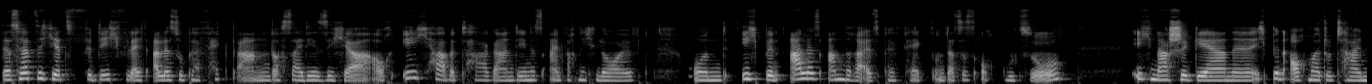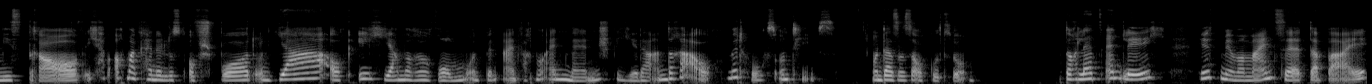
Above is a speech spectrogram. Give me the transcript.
Das hört sich jetzt für dich vielleicht alles so perfekt an, doch sei dir sicher, auch ich habe Tage, an denen es einfach nicht läuft. Und ich bin alles andere als perfekt und das ist auch gut so. Ich nasche gerne, ich bin auch mal total mies drauf, ich habe auch mal keine Lust auf Sport und ja, auch ich jammere rum und bin einfach nur ein Mensch, wie jeder andere auch, mit Hochs und Tiefs. Und das ist auch gut so. Doch letztendlich hilft mir mein Mindset dabei,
